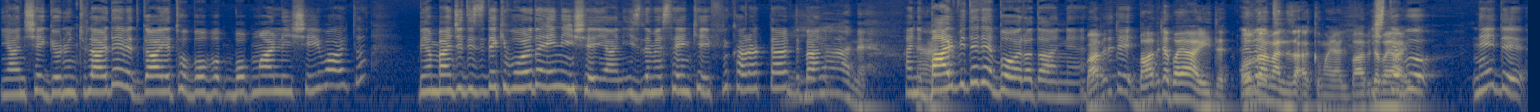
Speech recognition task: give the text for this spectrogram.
yani şey görüntülerde evet gayet o Bob, Bob Marley şeyi vardı. Ben bence dizideki bu arada en iyi şey yani izlemesi en keyifli karakterdi. Ben Yani. hani yani. Barbie'de de bu arada hani. Barbie'de de Barbie'de bayağı iyiydi. Oradan Evet. ben de aklıma geldi. Barbie'de İşte bayağı bu iyiydi. neydi?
